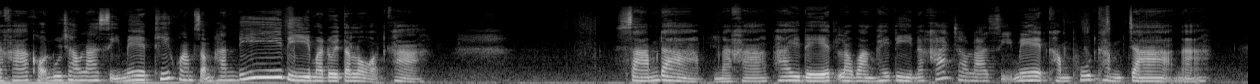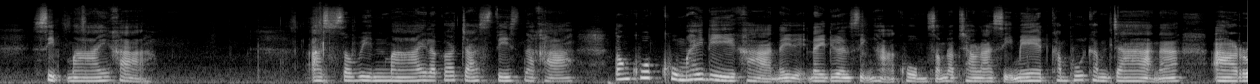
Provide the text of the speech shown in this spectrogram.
นะคะ ขอดูชาวราศีเมษที่ความสัมพันธ์ดีดีมาโดยตลอดค่ะสามดาบนะคะไพ่เดทระวังให้ดีนะคะ ชาวราศีเมษคำพูดคำจานะสิบไม้ค่ะ อัศวินไม้แล้วก็ justice นะคะ ต้องควบคุมให้ดีค่ะ ในในเดือนสิงหาคมสำหรับชาวราศีเมษคำพูดคำจานะ อาร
